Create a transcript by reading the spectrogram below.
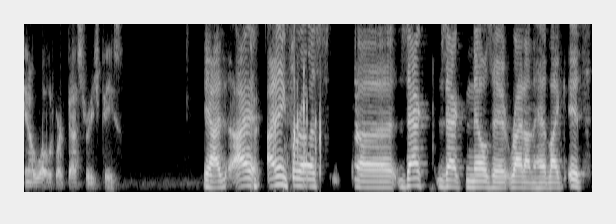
you know, what would work best for each piece. Yeah, I I think for us, uh, Zach Zach nails it right on the head. Like it's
